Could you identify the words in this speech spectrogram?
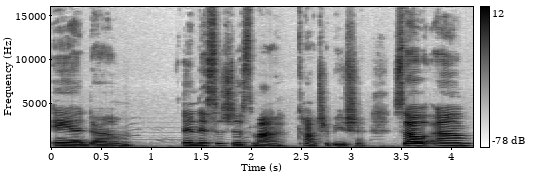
And, um, and this is just my contribution. So, um,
